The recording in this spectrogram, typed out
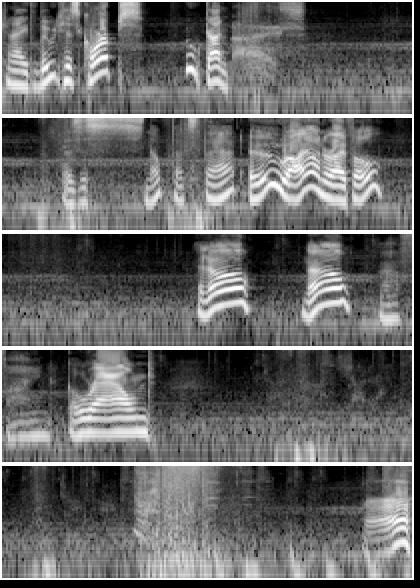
Can I loot his corpse? Ooh, gun. Nice. Is this? Nope, that's that. Ooh, ion rifle. Hello? No? Oh, fine. Go round. Arr.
